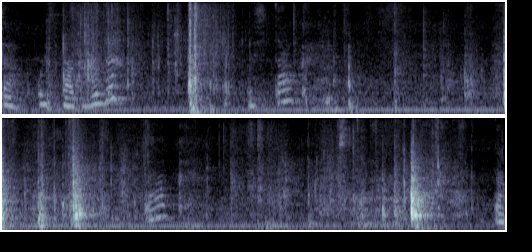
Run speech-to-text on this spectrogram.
Так, ось так буде. Ось так. Так. Так.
